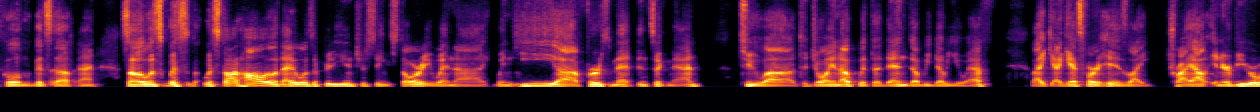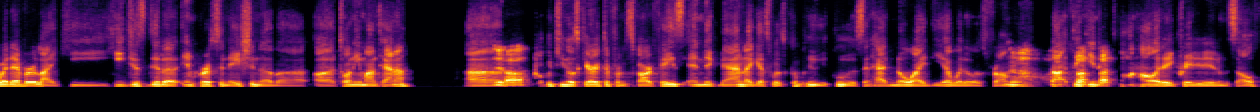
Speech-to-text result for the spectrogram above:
cool. Good stuff, man. So with, with, with Scott Hall, that was a pretty interesting story when uh when he uh first met Vince McMahon to uh to join up with the then WWF. Like I guess for his like tryout interview or whatever, like he he just did an impersonation of uh, uh Tony Montana. Uh yeah Al Pacino's character from Scarface and McMahon, I guess, was completely clueless and had no idea what it was from not thinking that Scott had created it himself.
